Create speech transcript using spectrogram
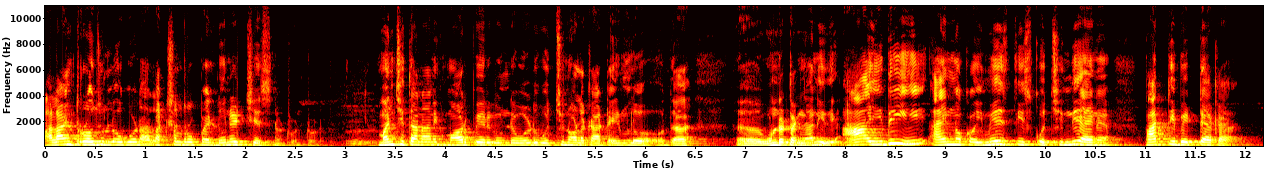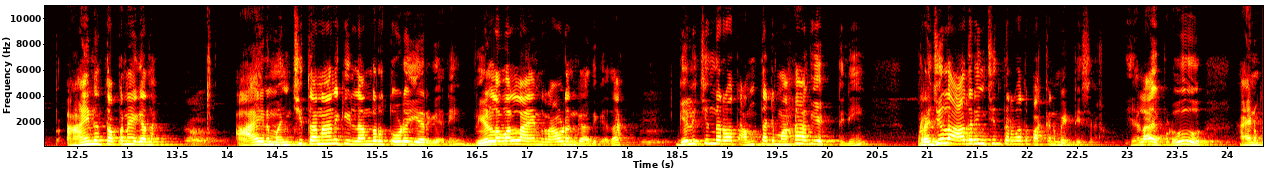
అలాంటి రోజుల్లో కూడా లక్షల రూపాయలు డొనేట్ చేసినటువంటి వాడు. మంచితనానికి మారుపేరుగా ఉండేవాడు వచ్చిన వాళ్ళకి ఆ టైంలో ఉండటం కానీ ఇది. ఆ ఇది ఆయన ఒక ఇమేజ్ తీసుకొచ్చింది. ఆయన పార్టీ పెట్టాక ఆయన తపనే కదా. ఆయన మంచితనానికి వీళ్ళందరూ తోడయ్యారు కానీ వీళ్ళ వల్ల ఆయన రావడం కాదు కదా. గెలిచిన తర్వాత అంతటి మహా వ్యక్తిని ప్రజలు ఆదరించిన తర్వాత పక్కన పెట్టేశారు. ఎలా ఇప్పుడు ఆయన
